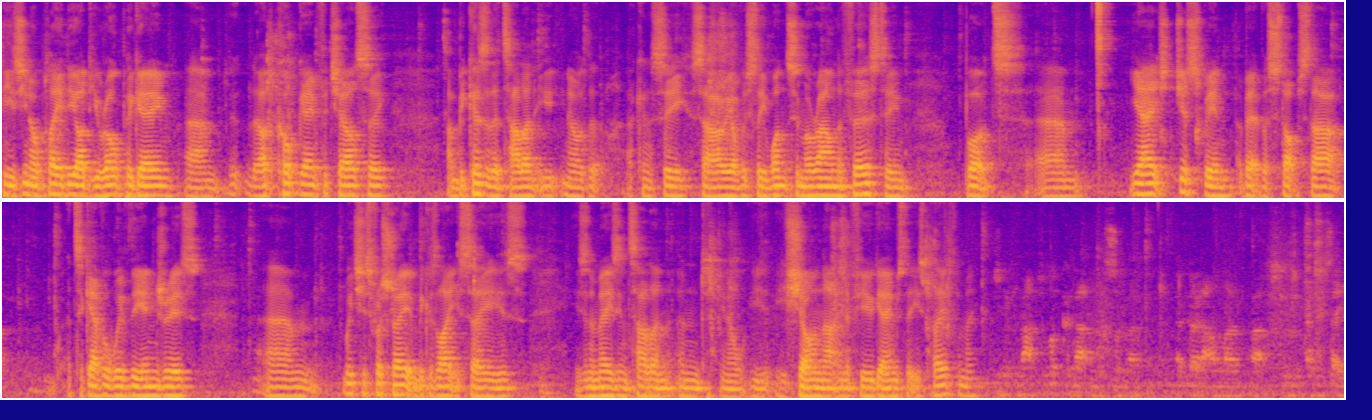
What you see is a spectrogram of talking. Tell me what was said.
he's you know played the odd Europa game, um, the odd cup game for Chelsea, and because of the talent, you, you know that I can see Sarri obviously wants him around the first team, but um, yeah, it's just been a bit of a stop start together with the injuries, um, which is frustrating because, like you say, he's he's an amazing talent, and you know he, he's shown that in the few games that he's played for me. Do you think you have to look at that in the summer, at going out on loan perhaps? Because as you say,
